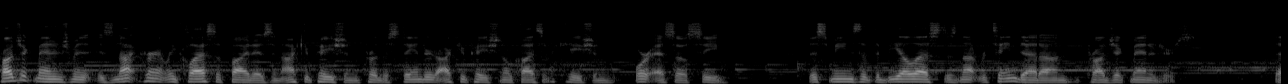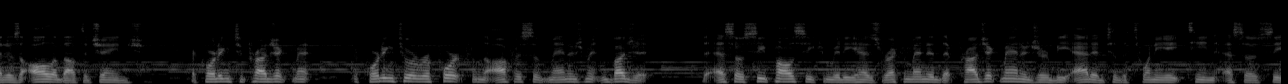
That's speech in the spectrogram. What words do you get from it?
Project management is not currently classified as an occupation per the Standard Occupational Classification, or SOC. This means that the BLS does not retain data on project managers. That is all about to change. According to project according to a report from the Office of Management and Budget, the SOC Policy Committee has recommended that project manager be added to the 2018 SOC.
